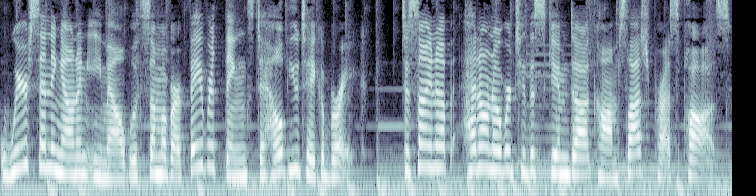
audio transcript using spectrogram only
we're sending out an email with some of our favorite things to help you take a break. To sign up, head on over to theskimm.com slash press pause.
